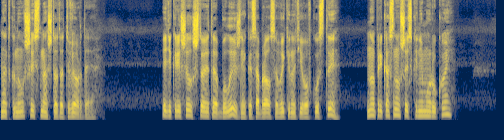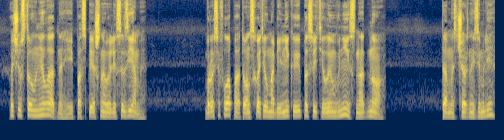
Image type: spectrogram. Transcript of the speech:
наткнувшись на что-то твердое. Эдик решил, что это булыжник, и собрался выкинуть его в кусты, но, прикоснувшись к нему рукой, почувствовал неладное и поспешно вылез из ямы. Бросив лопату, он схватил мобильник и посветил им вниз, на дно. Там из черной земли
